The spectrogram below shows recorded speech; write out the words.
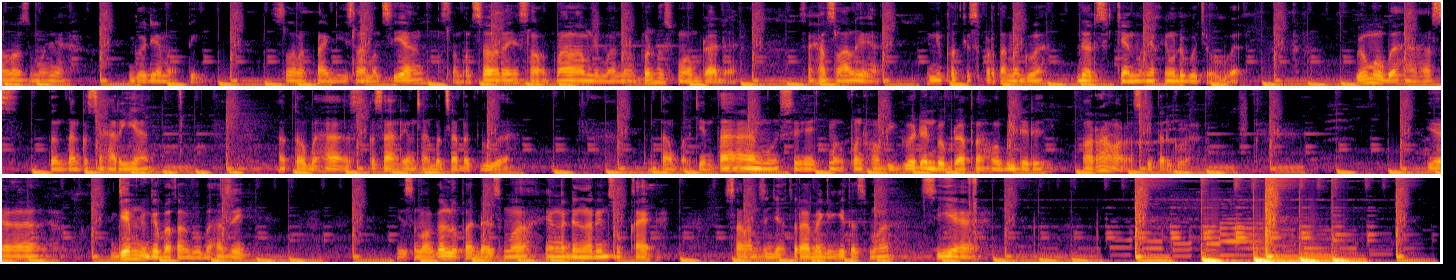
semuanya, gue dia mati Selamat pagi, selamat siang, selamat sore, selamat malam di mana pun lo semua berada. Sehat selalu ya. Ini podcast pertama gue dari sekian banyak yang udah gue coba. Gue mau bahas tentang keseharian Atau bahas keseharian sahabat-sahabat gue Tentang percintaan, musik, maupun hobi gue dan beberapa hobi dari orang-orang sekitar gue Ya game juga bakal gue bahas sih. Ya semoga lu pada semua yang ngedengerin suka ya. salam sejahtera bagi kita semua. See ya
